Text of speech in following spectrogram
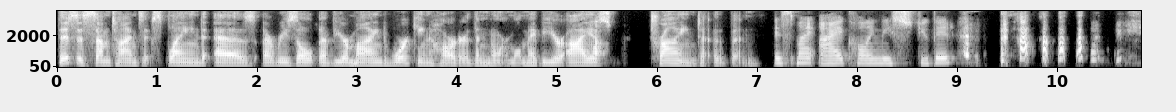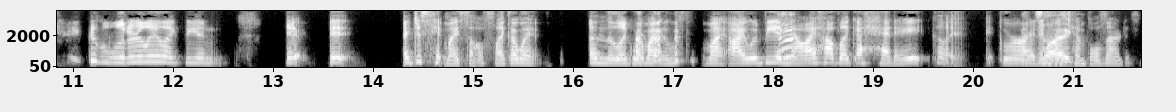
This is sometimes explained as a result of your mind working harder than normal. Maybe your eye is trying to open. Is my eye calling me stupid? Because literally, like the it it I just hit myself. Like I went and the, like where my my eye would be, and now I have like a headache, like right It's in my like- temples. And I'm just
